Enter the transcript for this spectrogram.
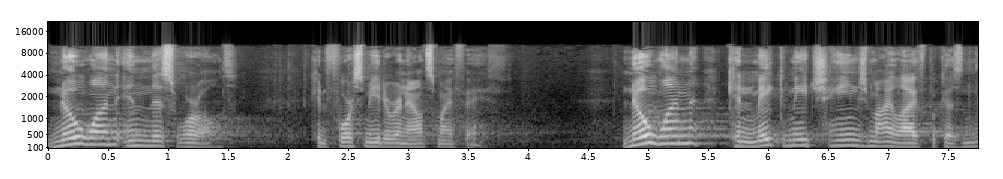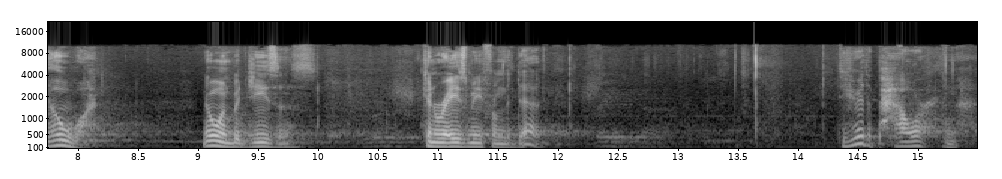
no one in this world can force me to renounce my faith. No one can make me change my life because no one, no one but Jesus, can raise me from the dead. Do you hear the power in that?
